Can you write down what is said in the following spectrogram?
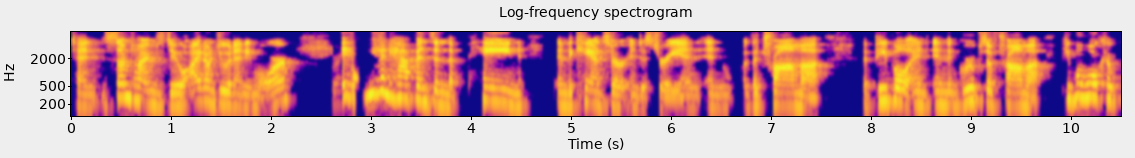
tend sometimes do. I don't do it anymore. Right. It even happens in the pain in the cancer industry and, and the trauma. The people in, in the groups of trauma, people will co-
